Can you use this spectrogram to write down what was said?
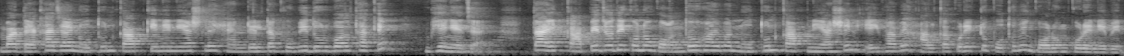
বা দেখা যায় নতুন কাপ কিনে নিয়ে আসলে হ্যান্ডেলটা খুবই দুর্বল থাকে, ভেঙে যায়। তাই কাপে যদি কোনো গন্ধ হয় বা নতুন কাপ নিয়ে আসেন, এইভাবে হালকা করে একটু প্রথমে গরম করে নেবেন।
